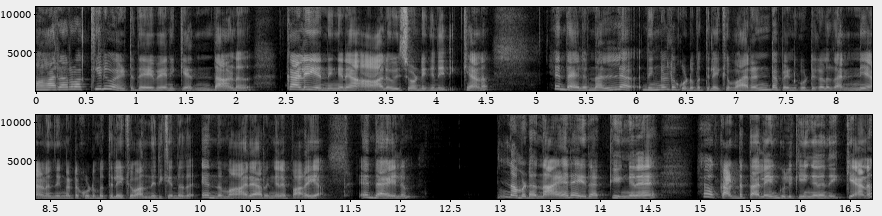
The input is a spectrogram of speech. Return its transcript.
മാരാർ വക്കീലുമായിട്ട് ദേവേനിക്ക് എന്താണ് കളി എന്നിങ്ങനെ ആലോചിച്ചുകൊണ്ട് ഇങ്ങനെ ഇരിക്കുകയാണ് എന്തായാലും നല്ല നിങ്ങളുടെ കുടുംബത്തിലേക്ക് വരേണ്ട പെൺകുട്ടികൾ തന്നെയാണ് നിങ്ങളുടെ കുടുംബത്തിലേക്ക് വന്നിരിക്കുന്നത് എന്ന് മാരാർ ഇങ്ങനെ പറയാം. എന്തായാലും നമ്മുടെ നയന ഇതൊക്കെ ഇങ്ങനെ കണ്ട് തലയും കുലുക്കി ഇങ്ങനെ നിൽക്കുകയാണ്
